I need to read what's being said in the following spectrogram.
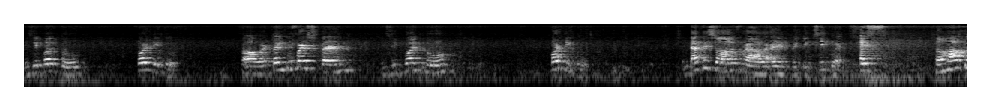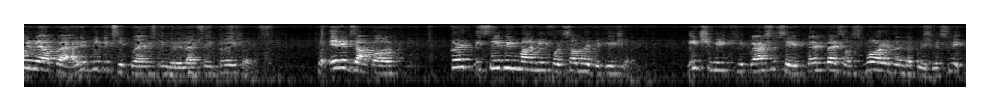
is equal to 42. So our 21st term is equal to 42. So that is all for our arithmetic sequence. So how can we apply arithmetic sequence in real life situations? So in example, Kurt is saving money for summer vacation. Each week, he plans to save 10 pesos more than the previous week.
